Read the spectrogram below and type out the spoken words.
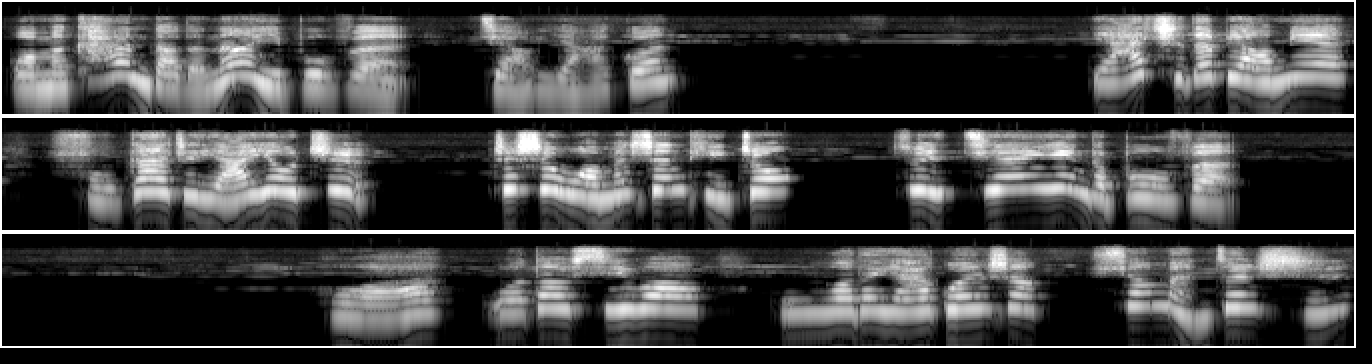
我们看到的那一部分叫牙冠。牙齿的表面覆盖着牙釉质，这是我们身体中最坚硬的部分。我，我倒希望我的牙冠上镶满钻石。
